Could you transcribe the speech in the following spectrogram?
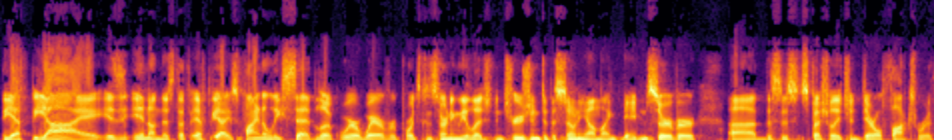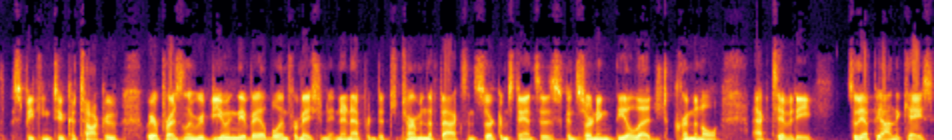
The FBI is in on this. The FBI has finally said, look, we're aware of reports concerning the alleged intrusion to the Sony online game server. Uh, this is Special Agent Darrell Foxworth speaking to Kotaku. We are presently reviewing the available information in an effort to determine the facts and circumstances concerning the alleged criminal activity. So the FBI on the case.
